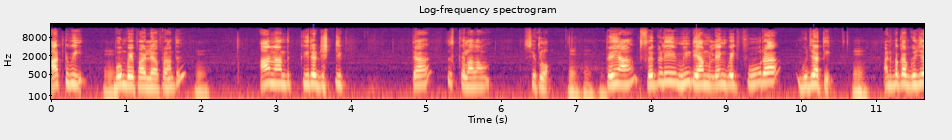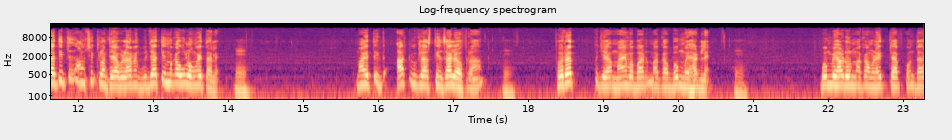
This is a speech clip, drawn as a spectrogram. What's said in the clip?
आठवी. मुंबय पावल्या उपरांत आनंद किरे डिस्ट्रिक्ट त्या इस्कुलान हांव शिकलो थंय हांव सगळी मिडियम लँग्वेज पुरा गुजराती. आनी म्हाका गुजरातीत हांव शिकलो त्या वेळार गुजराती म्हाका उलोवंक येतालें. हं, मागीर आठवी क्लास ती जाल्या उपरांत परत म्हज्या माय बाबान म्हाका बंबय हाडलें बंबय हाडून म्हाका म्हळें इतल्या कोणता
